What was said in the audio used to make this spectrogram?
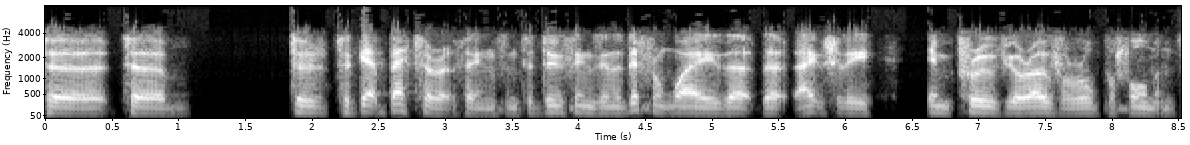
to to to to get better at things and to do things in a different way that that actually improve your overall performance.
